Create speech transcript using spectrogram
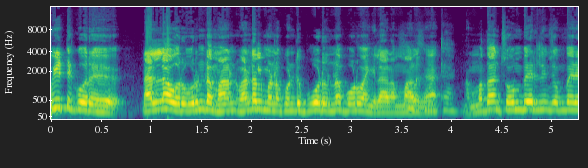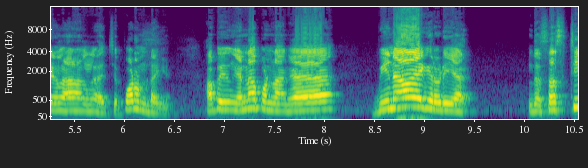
வீட்டுக்கு ஒரு நல்ல ஒரு உருண்டை மண் வண்டல் மண்ணை கொண்டு போடுன்னா போடுவாங்களா நம்ம ஆளுங்க? நம்ம தான் சோம்பேறிலையும் சோம்பேறிகள் ஆளுங்களாச்சு போட மாட்டாங்க அப்போ இவங்க என்ன பண்ணாங்க? விநாயகருடைய இந்த சஷ்டி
